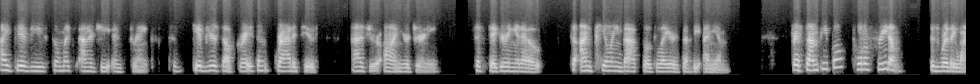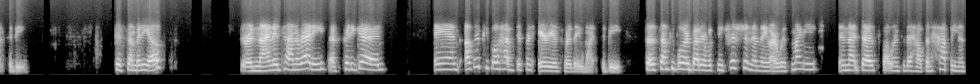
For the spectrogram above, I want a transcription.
I give you so much energy and strength to give yourself grace and gratitude as you're on your journey to figuring it out, to unpeeling back those layers of the onion. For some people, total freedom is where they want to be. For somebody else, they're a nine and 10 already. That's pretty good. And other people have different areas where they want to be. So some people are better with nutrition than they are with money. And that does fall into the health and happiness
